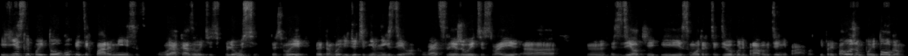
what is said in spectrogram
И если по итогу этих пары месяцев вы оказываетесь в плюсе, то есть вы при этом вы ведете дневник сделок, вы отслеживаете свои э, сделки и смотрите, где вы были правы, где не правы. И, предположим, по итогам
